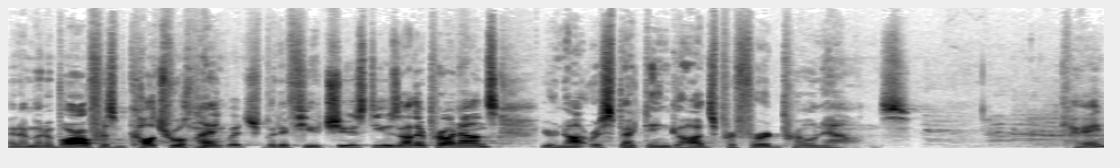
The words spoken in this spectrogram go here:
And I'm going to borrow for some cultural language, but if you choose to use other pronouns, you're not respecting God's preferred pronouns. Okay?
